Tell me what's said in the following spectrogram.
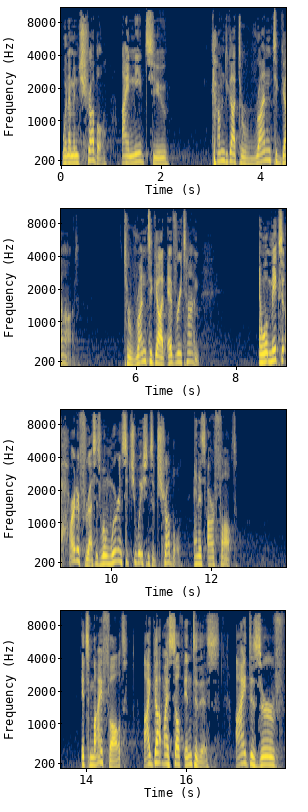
When I'm in trouble, I need to come to God, to run to God, to run to God every time. And what makes it harder for us is when we're in situations of trouble and it's our fault. It's my fault. I got myself into this. I deserve,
